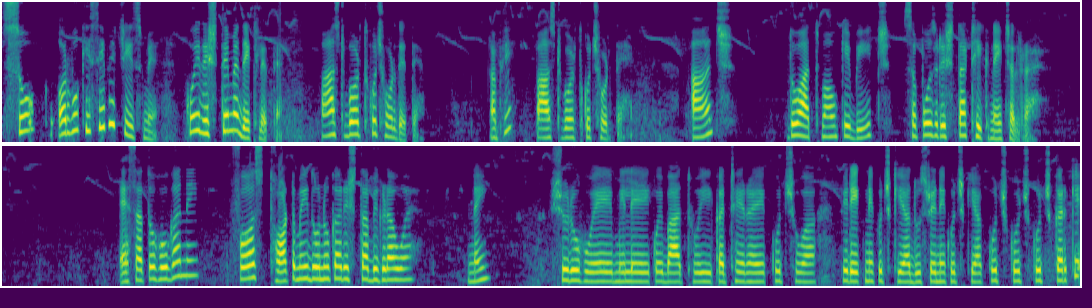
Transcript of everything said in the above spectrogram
सो so, और वो किसी भी चीज़ में कोई रिश्ते में देख लेते हैं। पास्ट बर्थ को छोड़ देते हैं। अभी पास्ट बर्थ को छोड़ते हैं। आज दो आत्माओं के बीच सपोज़ रिश्ता ठीक नहीं चल रहा है। ऐसा तो होगा नहीं। फ़र्स्ट थॉट में ही दोनों का रिश्ता बिगड़ा हुआ है। नहीं। शुरू हुए मिले कोई बात हुई इकट्ठे रहे कुछ हुआ फिर एक ने कुछ किया दूसरे ने कुछ किया कुछ कुछ कुछ करके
